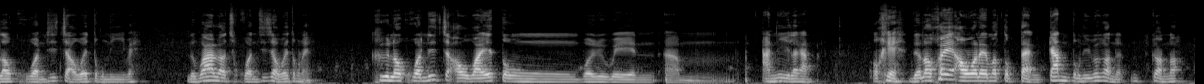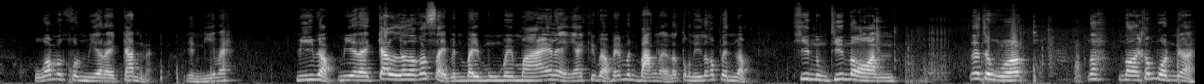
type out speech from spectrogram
เราควรที่จะเอาไว้ตรงนี้ไหม หรือว่าเราควรที่จะเอาไว้ตรงไหน คือเราควรที่จะเอาไว้ตรงบริเวณอืมอันนี้แล้วกัน โอเค เดี๋ยวเราค่อยเอาอะไรมาตกแต่งกั้นตรงนี้ไว้ก่อนนะก่อนเนาะผมว่ามันควรมีอะไรกั้นอะอย่างนี้ไหมมีแบบมีอะไรกั้นแล้วเราก็ใส่เป็นใบมุงใบไม้อะไรอย่างเงี้ย คือแบบให้มันบังหน่อยแล้วตรงนี้เราก็เป็นแบบที่นุ่งที่นอนน่าจะเวิร์กนะนอนข้างบนเนี่ย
